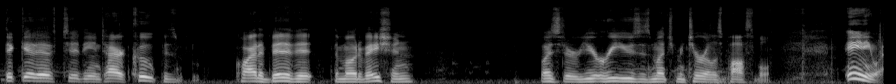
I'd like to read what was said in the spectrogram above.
indicative to the entire coop is quite a bit of it. The motivation was to reuse as much material as possible. Anyway,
